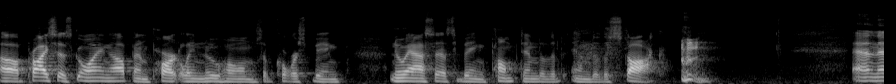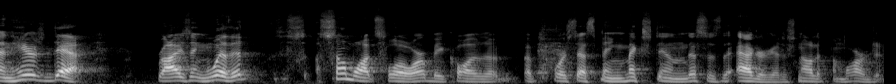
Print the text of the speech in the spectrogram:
uh, prices going up and partly new homes, of course, being new assets being pumped into the, into the stock. and then here's debt rising with it, somewhat slower because, of, of, course, that's being mixed in. This is the aggregate, it's not at the margin.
